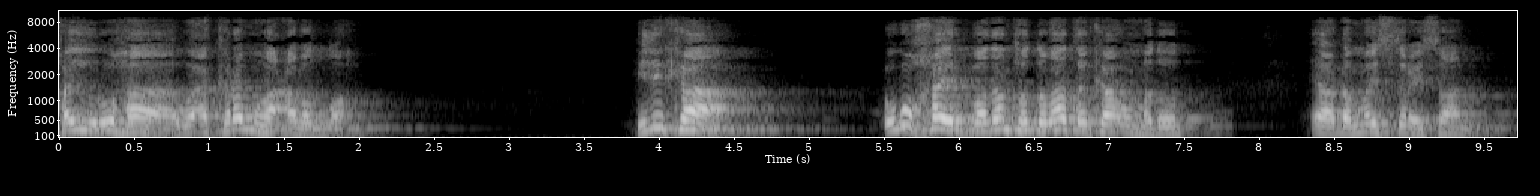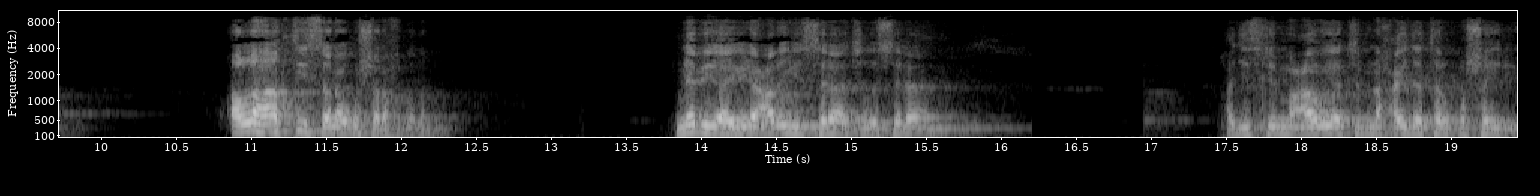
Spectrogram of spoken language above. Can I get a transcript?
khayruha wa akramuha cala allah. Idinka ugu khayr badan toddobaatankaa ummadood ee dhammaystiraysaan allah agtiisana ugu sharaf badan. Nebigaa yidhi calayhi salaatu wasalaam xadiiskii mucaawiyat bni xaydat alqushayri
